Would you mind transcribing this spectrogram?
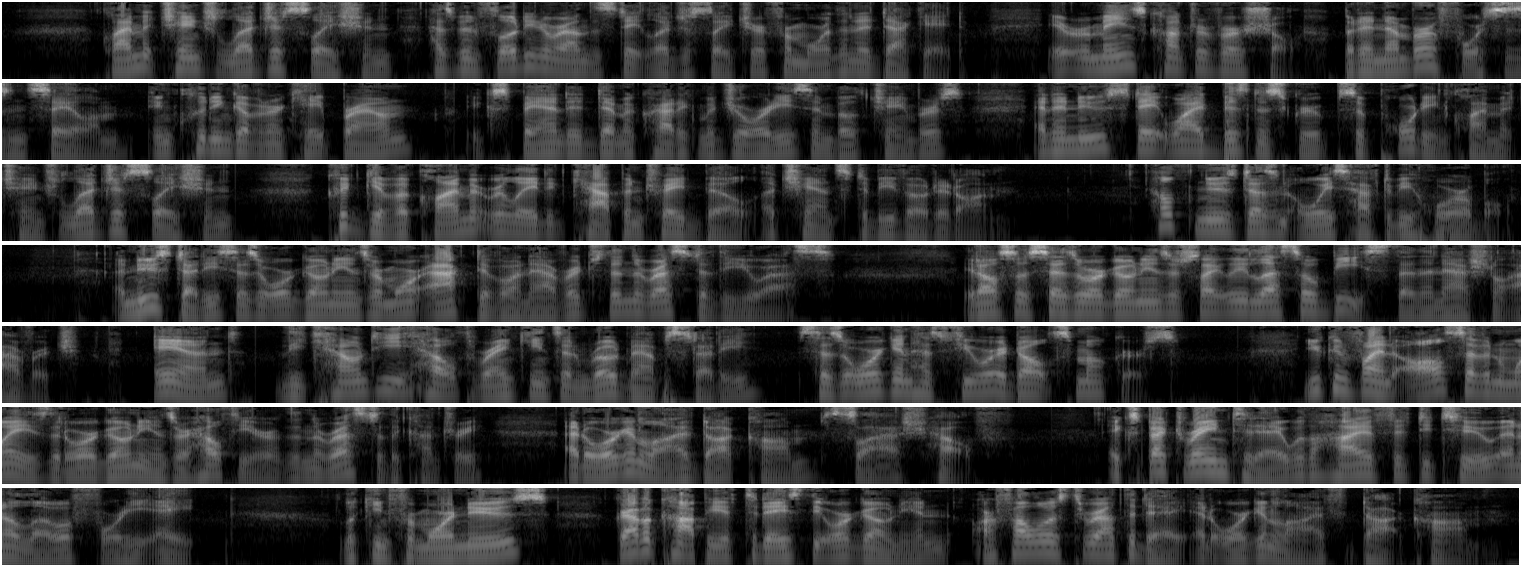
Climate change legislation has been floating around the state legislature for more than a decade. It remains controversial, but a number of forces in Salem, including Governor Kate Brown, expanded Democratic majorities in both chambers, and a new statewide business group supporting climate change legislation, could give a climate related cap and trade bill a chance to be voted on. Health news doesn't always have to be horrible. A new study says Oregonians are more active on average than the rest of the U.S. It also says Oregonians are slightly less obese than the national average. And the County Health Rankings and Roadmap study says Oregon has fewer adult smokers. You can find all seven ways that Oregonians are healthier than the rest of the country at OregonLive.com/health. Expect rain today with a high of 52 and a low of 48. Looking for more news? Grab a copy of today's The Oregonian or follow us throughout the day at OregonLive.com.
